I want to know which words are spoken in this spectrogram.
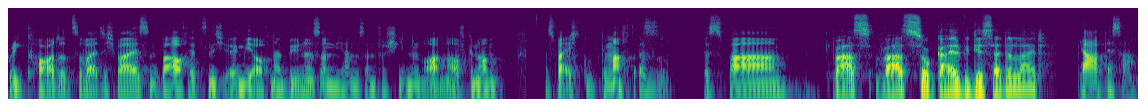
recorded, soweit ich weiß, und war auch jetzt nicht irgendwie auf einer Bühne, sondern die haben das an verschiedenen Orten aufgenommen. Das war echt gut gemacht. Also das war War es so geil wie die Satellite? ja besser,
